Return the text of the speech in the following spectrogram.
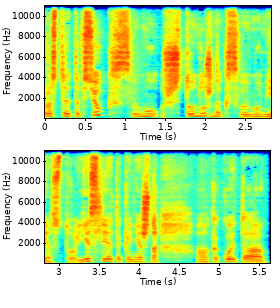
Просто это все к своему, что нужно к своему месту. Если это, конечно, а, какой-то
